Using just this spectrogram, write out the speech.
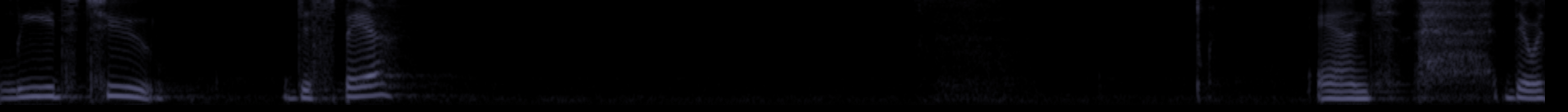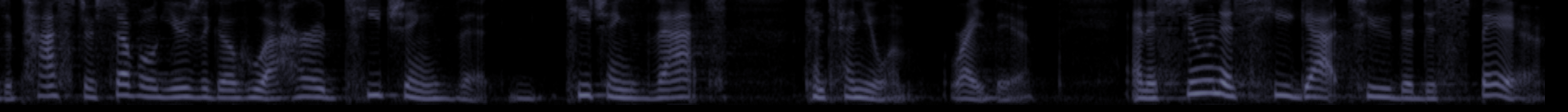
Leads to despair. And there was a pastor several years ago who I heard teaching that, teaching that continuum right there. And as soon as he got to the despair,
